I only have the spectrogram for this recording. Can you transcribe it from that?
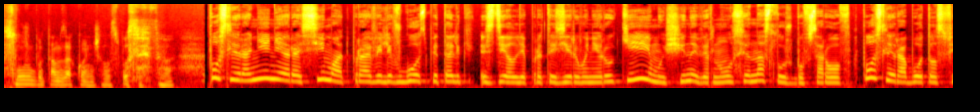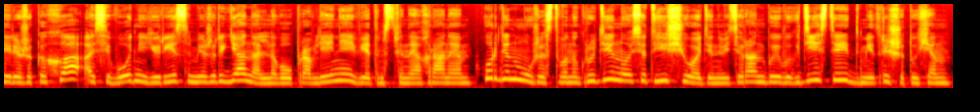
служба там закончилась после этого. После ранения Расима отправили в госпиталь, сделали протезирование руки, и мужчина вернулся на службу в Саров. После работал в сфере ЖКХ, а сегодня юрист межрегионального управления ведомственной охраны. Орден мужества на груди носит еще один ветеран боевых действий Дмитрий Шитухин.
